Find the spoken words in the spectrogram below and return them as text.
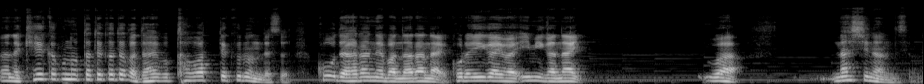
ね、計画の立て方がだいぶ変わってくるんです。こうであらねばならない。これ以外は意味がない。は、なしなんですよね。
